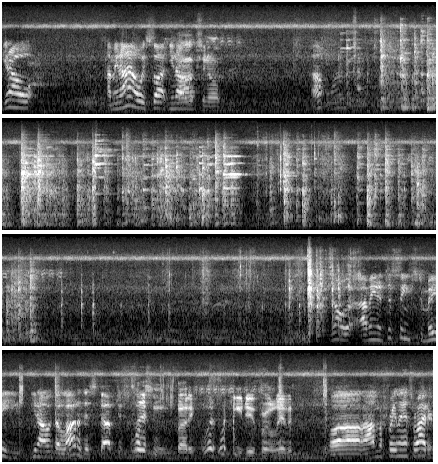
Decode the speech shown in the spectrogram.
you know, I mean, I always thought, you know, Optional. oh, well, I mean, it just seems to me, you know, that a lot of this stuff just. Listen, buddy, what, what do you do for a living? Well, I'm a freelance writer.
